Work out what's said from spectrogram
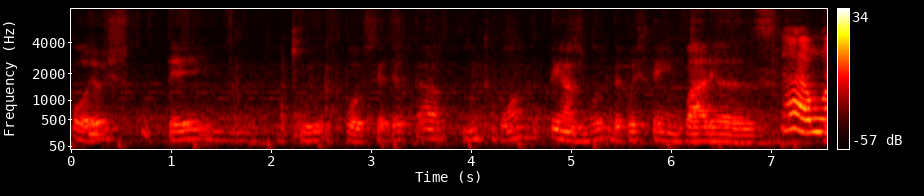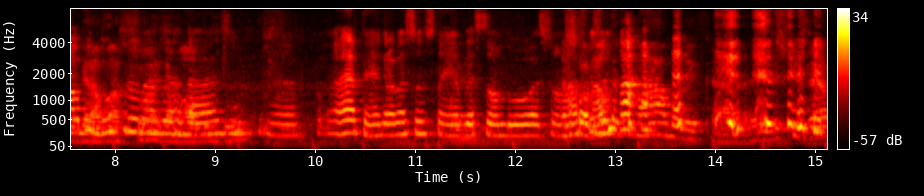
Pô, eu escutei. O- Pô, o CD tá muito bom. Tem as músicas, depois tem várias. É, um álbum duplo, na é um verdade. duplo. É. É, tem a gravações, tem a versão do astronauta. Astronauta de mármore, cara. Eles fizeram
